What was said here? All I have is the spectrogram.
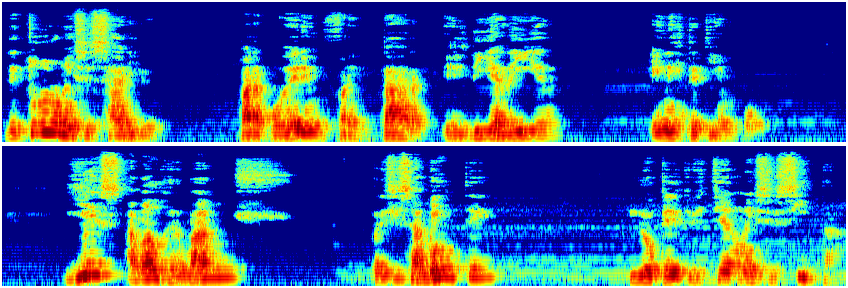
de todo lo necesario para poder enfrentar el día a día en este tiempo. Y es, amados hermanos, precisamente lo que el cristiano necesita.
